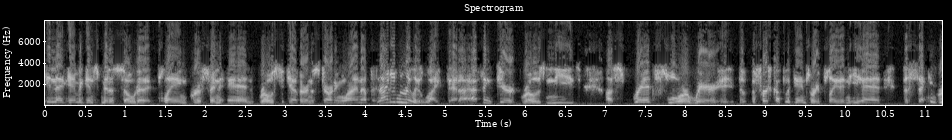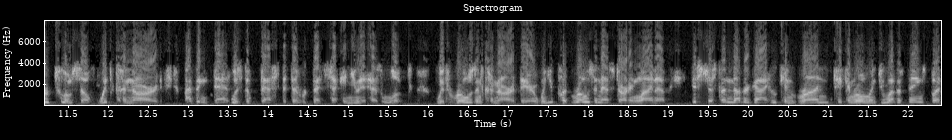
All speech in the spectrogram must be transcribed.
in that game against Minnesota, playing Griffin and Rose together in the starting lineup, and I didn't really like that. I, I think Derrick Rose needs a spread floor where it, the, the first couple of games where he played and he had the second group to himself with Kennard. I think that was the best that the, that second unit has looked with Rose and Kennard there. When you put Rose in that starting lineup, it's just another guy who can run, pick and roll, and do other things. But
